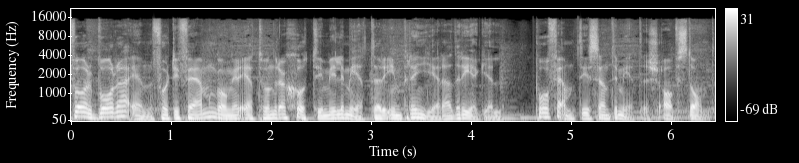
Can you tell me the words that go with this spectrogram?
Förborra en 45 x 170 mm impregnerad regel på 50 cm avstånd.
